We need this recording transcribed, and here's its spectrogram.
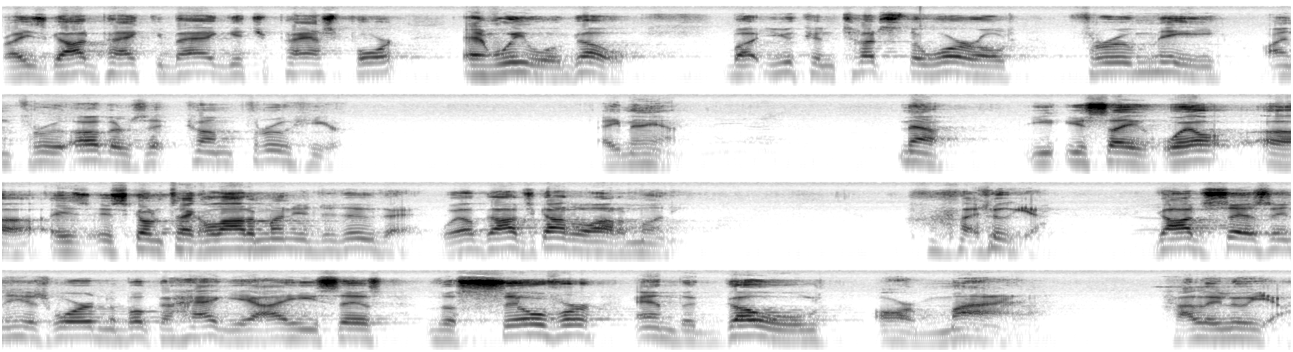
Praise God. Pack your bag, get your passport, and we will go. But you can touch the world through me and through others that come through here. Amen. Now, you, you say, well, uh, it's, it's going to take a lot of money to do that. Well, God's got a lot of money. Hallelujah. God says in His Word in the book of Haggai, He says, The silver and the gold are mine. Hallelujah.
